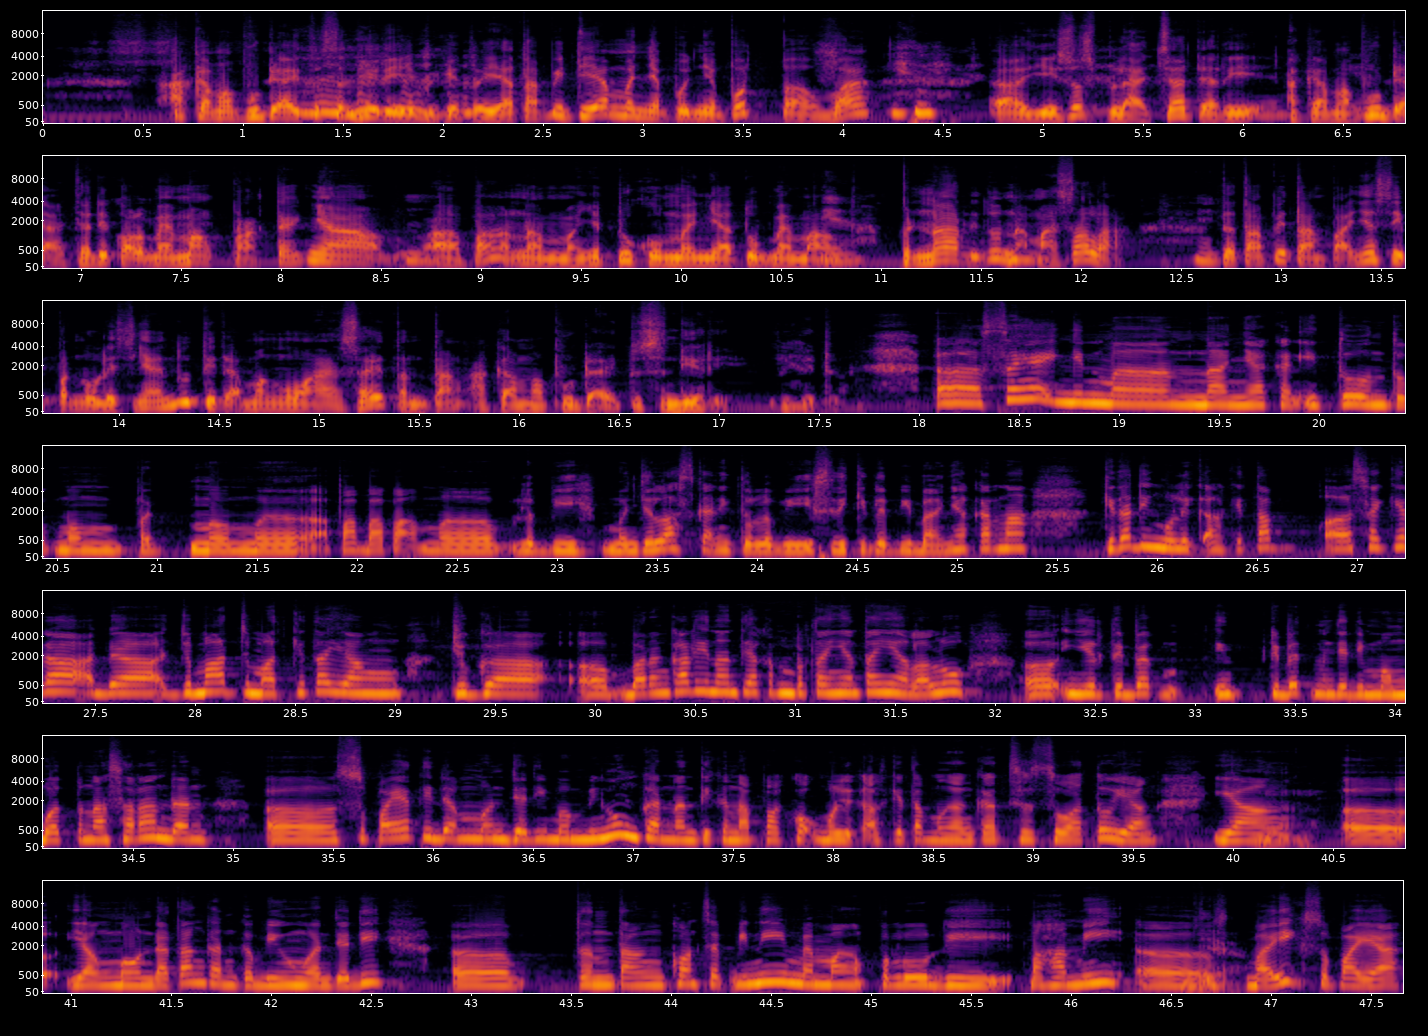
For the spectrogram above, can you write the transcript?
agama Buddha itu sendiri begitu ya tapi dia menyebut-nyebut bahwa eh, Yesus belajar dari agama Iya. Buddha jadi kalau memang prakteknya apa namanya dokumennya itu memang Iya. benar itu tidak masalah Iya. Tetapi tampaknya si penulisnya itu tidak menguasai tentang agama Buddha itu sendiri. Begitu. Eh, saya ingin menanyakan itu untuk mempe- mem- me- apa Bapak me- lebih menjelaskan itu lebih sedikit lebih banyak. Karena kita di ngulik Alkitab eh, saya kira ada jemaat-jemaat kita yang juga eh, barangkali nanti akan bertanya-tanya. Lalu eh, Injil Tibet Tibet menjadi membuat penasaran dan eh, supaya tidak menjadi membingungkan nanti kenapa kok ngulik Alkitab mengangkat sesuatu yang yang eh, yang mendatangkan kebingungan. Jadi eh, tentang konsep ini memang perlu dipahami eh, Iya. baik supaya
